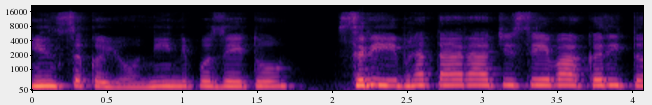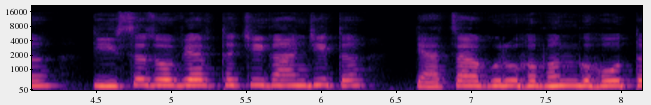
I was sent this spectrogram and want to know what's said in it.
हिंसक योनी निपजेतो. श्री भ्रताराची सेवा करीत तीस जो व्यर्थची गांजीत. त्याचा गृहभंग होत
